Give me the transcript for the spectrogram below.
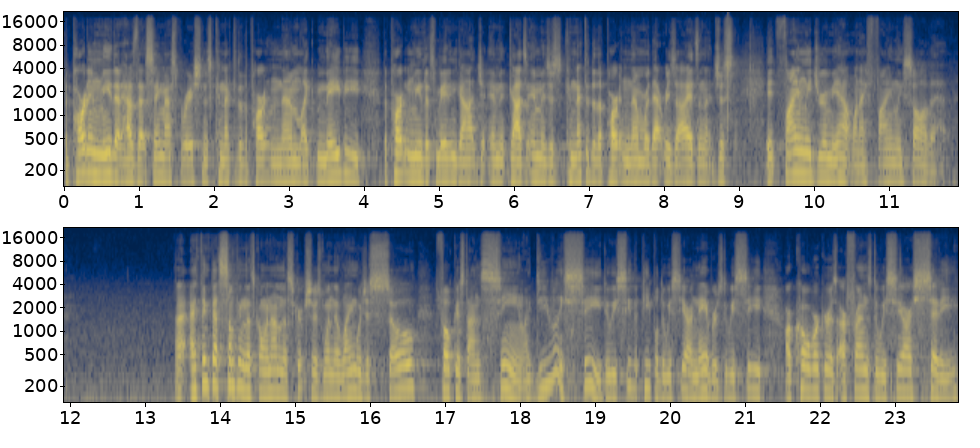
the part in me that has that same aspiration is connected to the part in them. Like maybe the part in me that's made in God, God's image is connected to the part in them where that resides, and it just, it finally drew me out when I finally saw that. I think that's something that's going on in the scriptures when the language is so focused on seeing. Like, do you really see? Do we see the people? Do we see our neighbors? Do we see our coworkers, our friends? Do we see our city?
